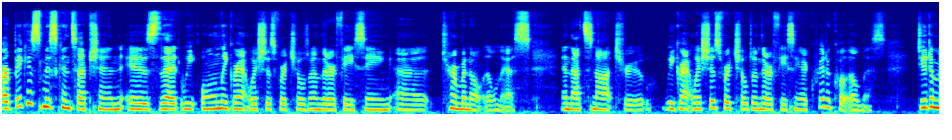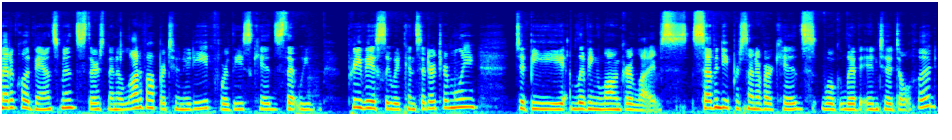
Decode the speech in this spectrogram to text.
Our biggest misconception is that we only grant wishes for children that are facing a terminal illness, and that's not true. We grant wishes for children that are facing a critical illness. Due to medical advancements, there's been a lot of opportunity for these kids that we previously would consider terminally to be living longer lives. 70% of our kids will live into adulthood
